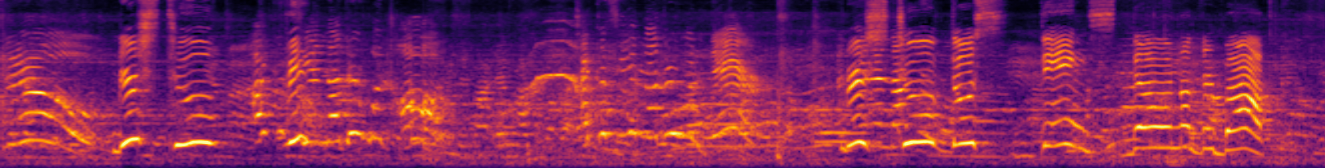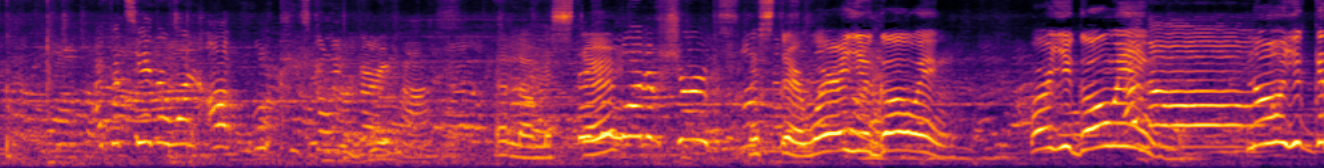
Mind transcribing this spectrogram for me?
two. there's two. I can see another one up. I can see another one there. There's two of those things down on their back. I can see the one up. Look, he's going very fast. Hello, There's a mister. lot of sharks. Mister, where are you going? Where are you going? Hello. No, you get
